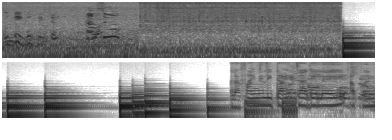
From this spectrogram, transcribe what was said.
Would be a good picture. Come Sue. मला फायनली टाइम झालेला आहे आपण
